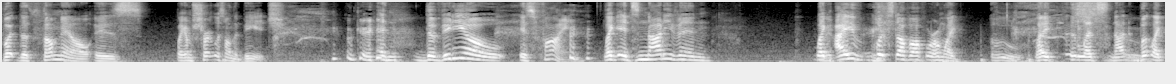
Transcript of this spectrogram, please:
but the thumbnail is like I'm shirtless on the beach. Okay. And the video is fine. Like it's not even like I've put stuff off where I'm like, ooh, like let's not. But like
